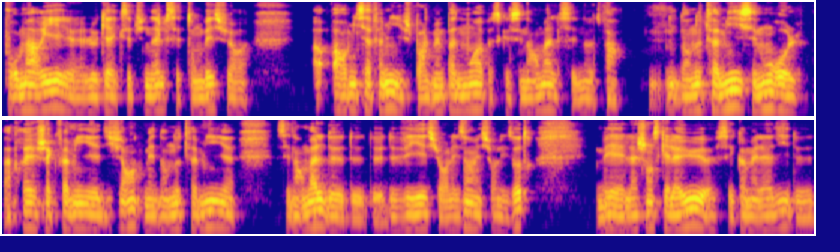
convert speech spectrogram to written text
pour Marie, le cas exceptionnel, c'est tomber sur, hormis sa famille, je parle même pas de moi parce que c'est normal, c'est notre, enfin, dans notre famille, c'est mon rôle. Après, chaque famille est différente, mais dans notre famille, c'est normal de, veiller sur les uns et sur les autres. Mais la chance qu'elle a eue, c'est comme elle a dit, de,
